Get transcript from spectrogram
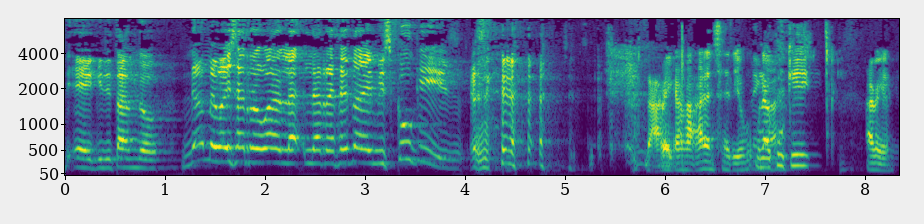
eh, gritando, no me vais a robar la, receta de mis cookies. no, venga, en serio. una cookie, a ver,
